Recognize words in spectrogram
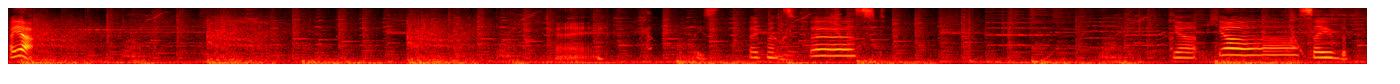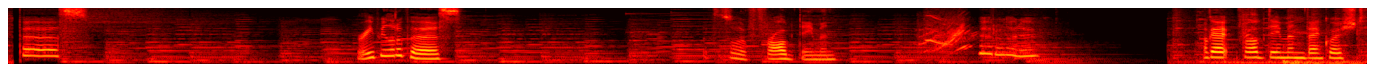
Oh yeah. Okay. These segments first. Yeah, yeah. Save the purse. Creepy little purse. It's a of frog demon. Doodle-doo. Okay, frog demon vanquished.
